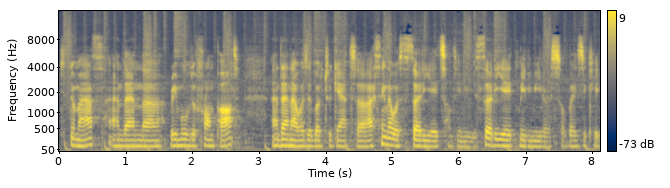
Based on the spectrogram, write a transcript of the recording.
did the math and then removed the front part and then I was able to get, I think that was 38 centimeters, 38 millimeters. So basically,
